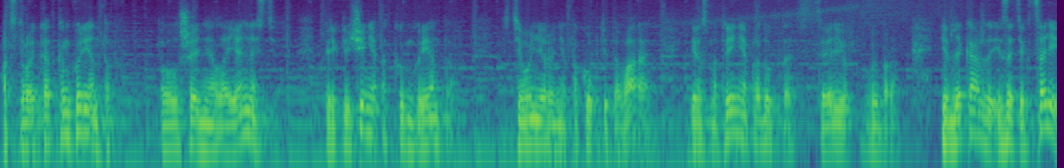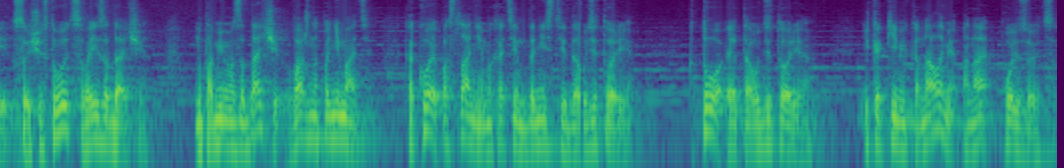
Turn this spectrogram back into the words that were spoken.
отстройка от конкурентов, повышение лояльности, переключение от конкурентов, стимулирование покупки товара и рассмотрение продукта с целью выбора. И для каждой из этих целей существуют свои задачи. Но помимо задачи важно понимать, какое послание мы хотим донести до аудитории, кто эта аудитория и какими каналами она пользуется.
